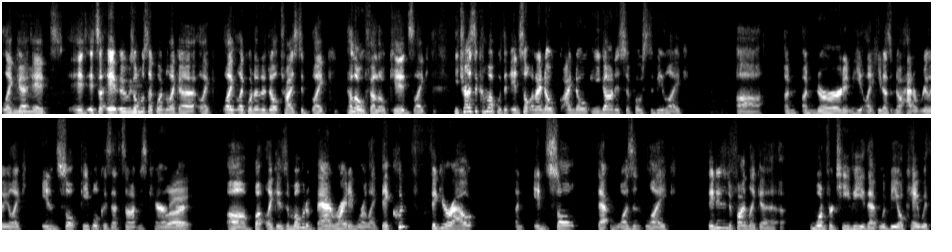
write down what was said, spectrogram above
like mm. uh, it's it, it's it, it was mm. almost like when like a like like like when an adult tries to like hello fellow kids like he tries to come up with an insult and i know i know egon is supposed to be like uh a, a nerd and he like he doesn't know how to really like insult people because that's not his character right um but like it's a moment of bad writing where like they couldn't figure out an insult that wasn't like they needed to find like a, a one for tv that would be okay with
